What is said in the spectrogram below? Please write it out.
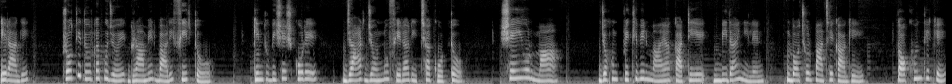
এর আগে প্রতি দুর্গাপুজোয় গ্রামের বাড়ি ফিরত কিন্তু বিশেষ করে যার জন্য ফেরার ইচ্ছা করত, সেই ওর মা যখন পৃথিবীর মায়া কাটিয়ে বিদায় নিলেন বছর পাঁচেক আগে, তখন থেকে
